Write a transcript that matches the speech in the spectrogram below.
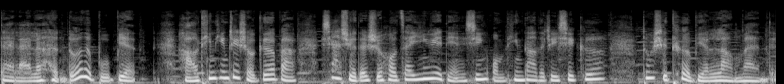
带来了很多的不便。好，听听这首歌吧。下雪的时候，在音乐点心，我们听到的这些歌都是特别浪漫的。”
